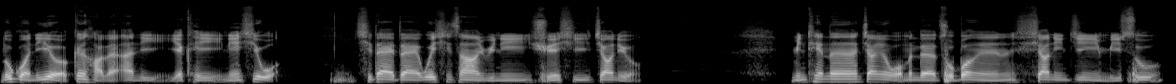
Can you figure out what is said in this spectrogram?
如果你有更好的案例，也可以联系我。期待在微信上与您学习交流。明天呢，将由我们的主播人肖宁静秘书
